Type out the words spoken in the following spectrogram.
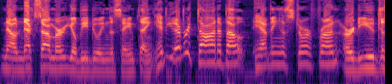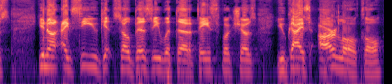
now next summer you'll be doing the same thing. Have you ever thought about having a storefront, or do you just, you know, I see you get so busy with the Facebook shows. You guys are local.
